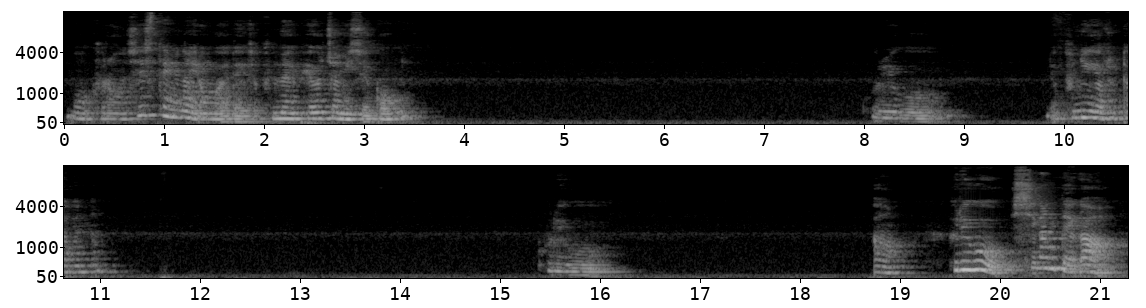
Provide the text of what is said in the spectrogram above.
뭐 그런 시스템이나 이런 거에 대해서 분명히 배울 점이 있을 거고 그리고 분위기가 좋다고 했나? 그리고 아 그리고 시간대가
